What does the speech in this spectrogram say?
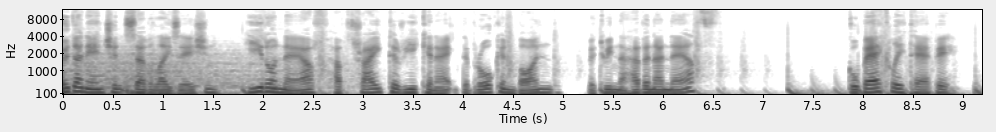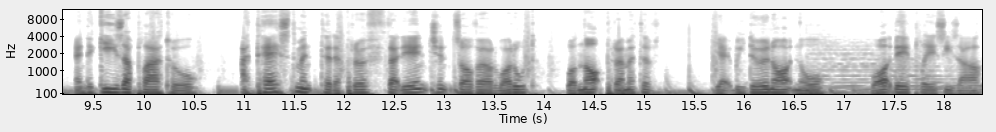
Could an ancient civilization here on the earth have tried to reconnect the broken bond between the heaven and the earth? Gobekli Tepe and the Giza Plateau, a testament to the proof that the ancients of our world were not primitive, yet we do not know what their places are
